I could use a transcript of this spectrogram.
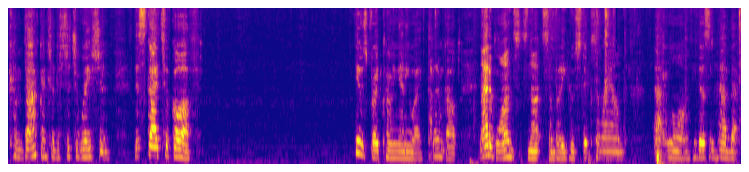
come back into the situation. This guy took off He was breadcrumbing anyway. Let him go. Knight of Wands is not somebody who sticks around that long. He doesn't have that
